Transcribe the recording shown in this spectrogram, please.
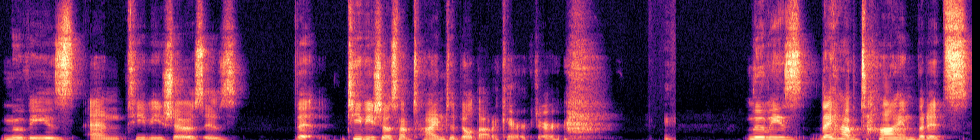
movies and tv shows is that tv shows have time to build out a character Mhm. movies they have time but it's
